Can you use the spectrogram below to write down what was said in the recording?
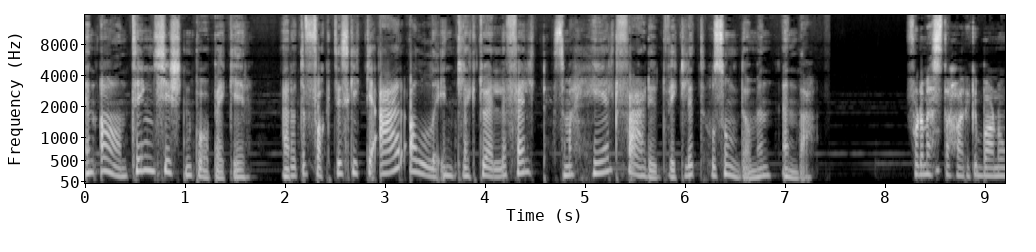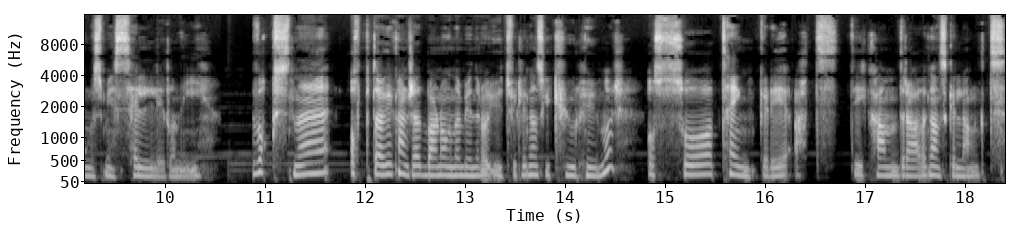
En annen ting Kirsten påpeker, er at det faktisk ikke er alle intellektuelle felt som er helt ferdigutviklet hos ungdommen enda. For det meste har ikke barn og unge så mye selvironi. Voksne oppdager kanskje at barn og ungdom begynner å utvikle ganske kul humor, og så tenker de at de kan dra det ganske langt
